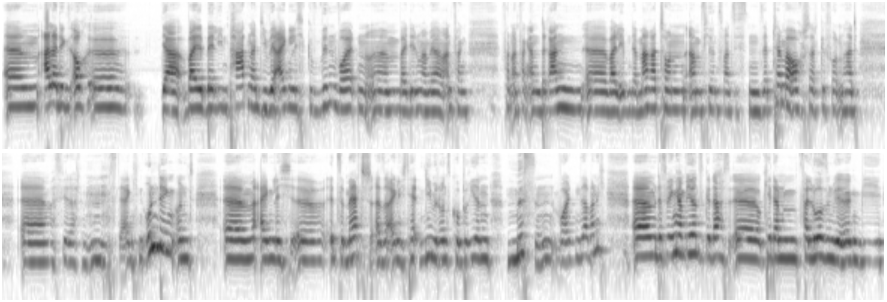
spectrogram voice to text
Ähm, allerdings auch, äh, ja, weil Berlin Partner, die wir eigentlich gewinnen wollten, ähm, bei denen waren wir am Anfang, von Anfang an dran, äh, weil eben der Marathon am 24. September auch stattgefunden hat äh, was wir dachten, hm, ist ja eigentlich ein Unding und ähm, eigentlich äh, it's a match. Also eigentlich hätten die mit uns kooperieren müssen, wollten sie aber nicht. Ähm, deswegen haben wir uns gedacht, äh, okay, dann verlosen wir irgendwie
